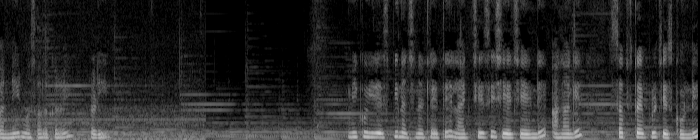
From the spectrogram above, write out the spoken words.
పన్నీర్ మసాలా కర్రీ రెడీ. మీకు ఈ రెసిపీ నచ్చినట్లయితే లైక్ చేసి షేర్ చేయండి. అలాగే సబ్స్క్రైబ్ కూడా చేసుకోండి.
